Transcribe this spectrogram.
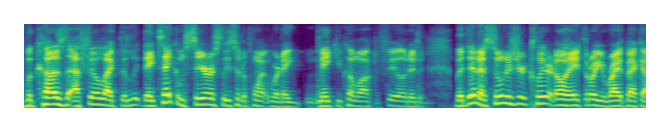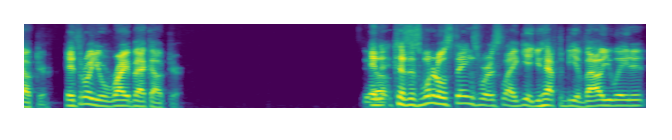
because I feel like the, they take them seriously to the point where they make you come off the field. And, but then as soon as you're cleared, oh, they throw you right back out there. They throw you right back out there. And because it's one of those things where it's like, yeah, you have to be evaluated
